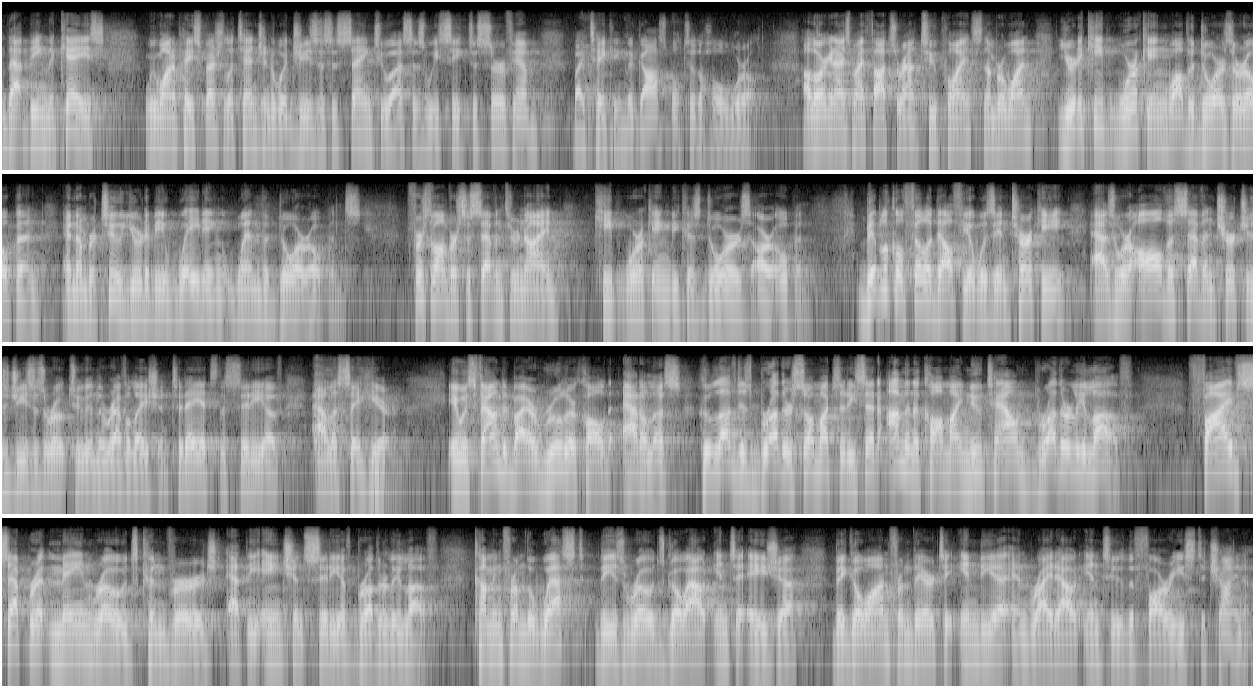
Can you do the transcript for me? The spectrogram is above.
That being the case, we want to pay special attention to what Jesus is saying to us as we seek to serve him by taking the gospel to the whole world. I'll organize my thoughts around two points. Number one, you're to keep working while the doors are open. And number two, you're to be waiting when the door opens. First of all, in verses 7 through 9, keep working because doors are open. Biblical Philadelphia was in Turkey, as were all the seven churches Jesus wrote to in the Revelation. Today it's the city of Alasehir. It was founded by a ruler called Attalus, who loved his brother so much that he said, I'm going to call my new town Brotherly Love. Five separate main roads converged at the ancient city of Brotherly Love. Coming from the west, these roads go out into Asia. They go on from there to India and right out into the Far East to China.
